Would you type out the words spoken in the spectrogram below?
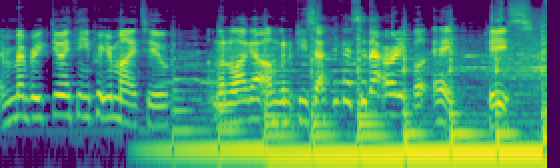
and remember, you can do anything you put your mind to. I'm to log out. I'm to peace. I think I said that already, but hey, peace.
